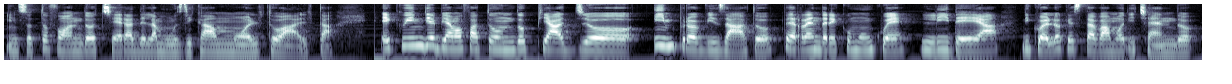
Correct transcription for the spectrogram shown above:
in sottofondo c'era della musica molto alta e quindi abbiamo fatto un doppiaggio improvvisato per rendere comunque l'idea di quello che stavamo dicendo.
